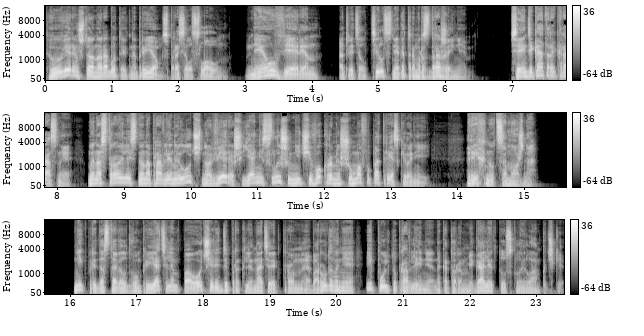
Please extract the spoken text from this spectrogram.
«Ты уверен, что она работает на прием?» — спросил Слоун. «Не уверен», — ответил Тил с некоторым раздражением. «Все индикаторы красные. Мы настроились на направленный луч, но, веришь, я не слышу ничего, кроме шумов и потрескиваний. Рехнуться можно». Ник предоставил двум приятелям по очереди проклинать электронное оборудование и пульт управления, на котором мигали тусклые лампочки.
